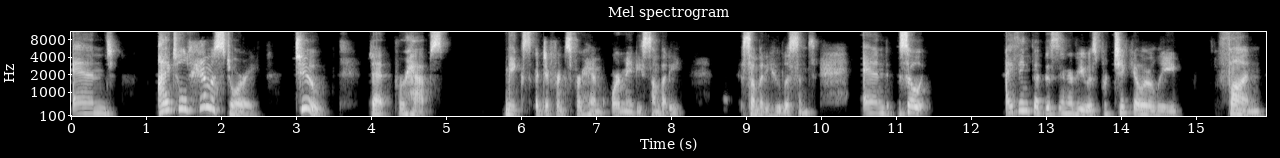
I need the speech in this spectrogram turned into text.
And I told him a story too that perhaps makes a difference for him or maybe somebody somebody who listens. And so I think that this interview is particularly fun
